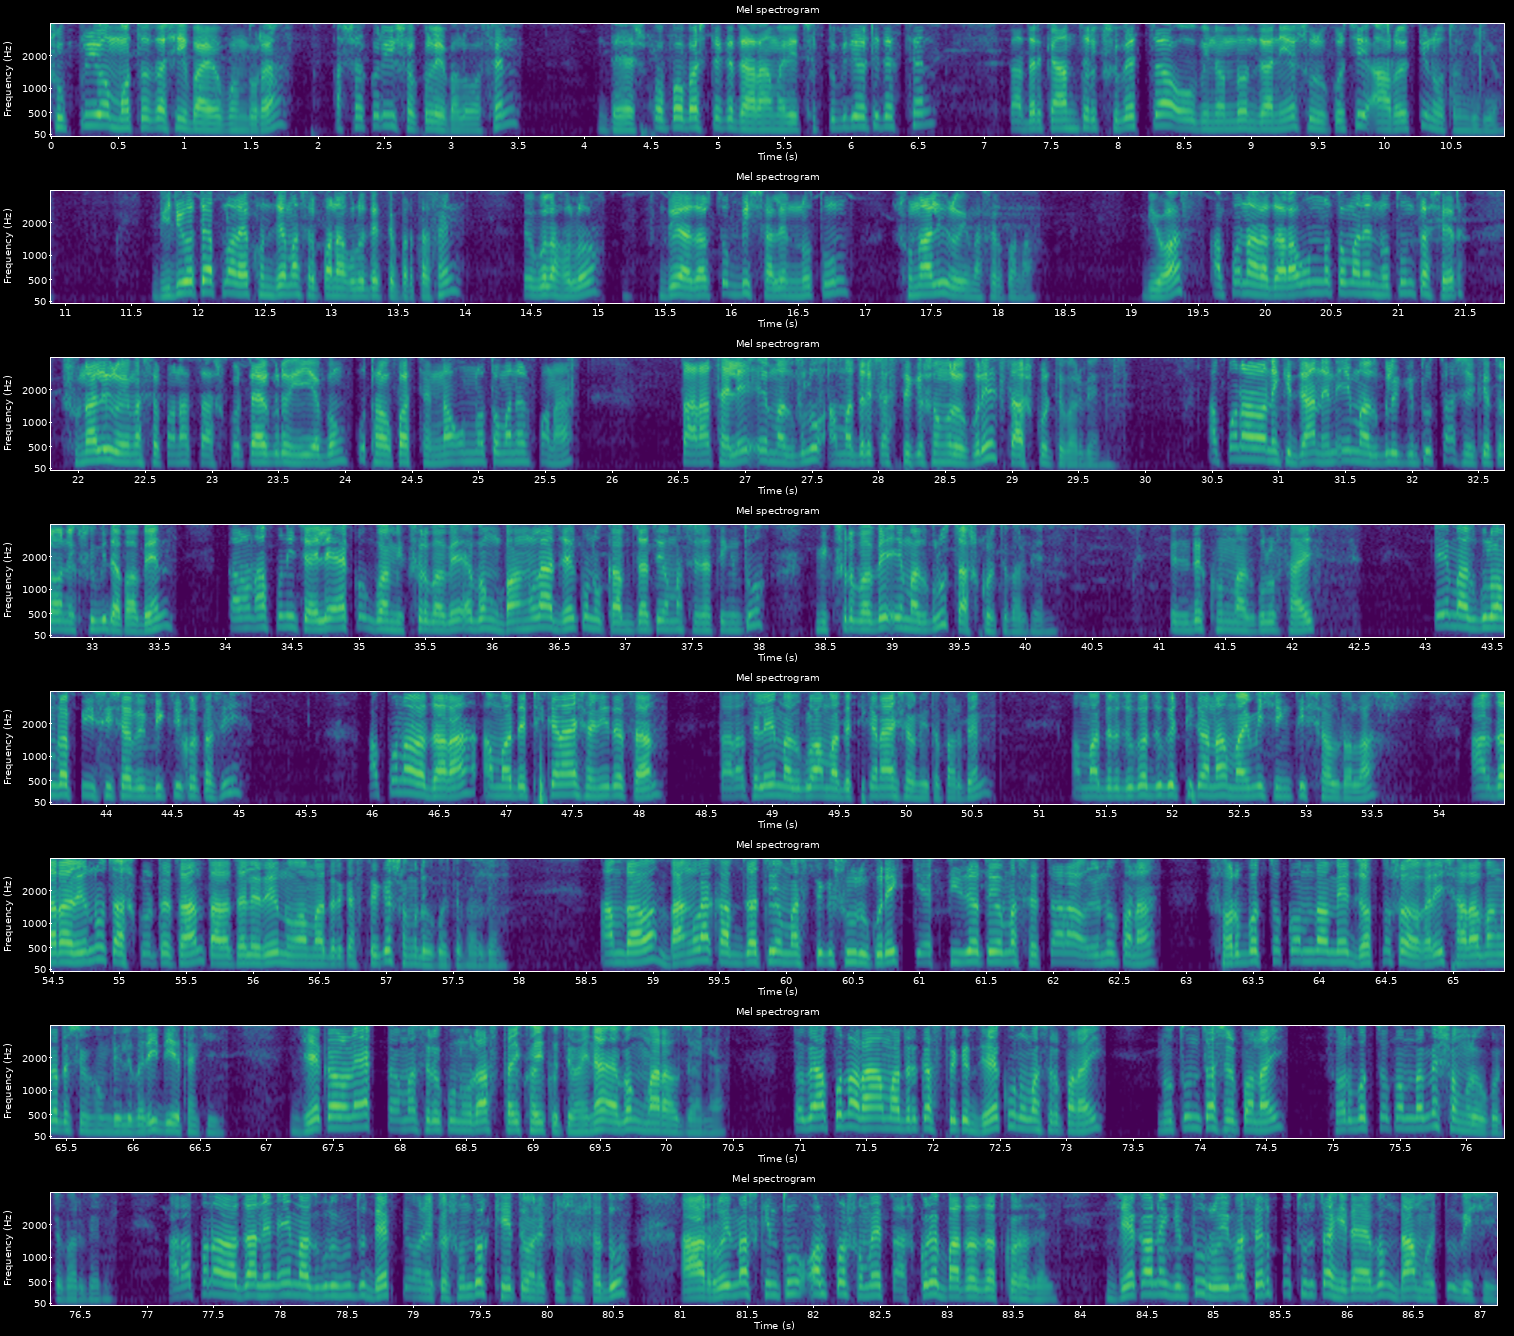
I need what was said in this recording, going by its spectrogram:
সুপ্রিয় মৎস্যচাষী বায়ু বন্ধুরা, আশা করি সকলেই ভালো আছেন। দেশ ও প্রবাস থেকে যারা আমার এই ছোট্ট ভিডিওটি দেখছেন, তাদেরকে আন্তরিক শুভেচ্ছা ও অভিনন্দন জানিয়ে শুরু করছি আরও একটি নতুন ভিডিও। ভিডিওতে আপনারা এখন যে মাছের পানাগুলো দেখতে পারতেছেন, এগুলো হলো দু হাজার চব্বিশ সালের নতুন সোনালী রই মাছের পানা। বিওয়াস আপনারা যারা উন্নত মানের নতুন চাষের সোনালী রই মাছের পানা চাষ করতে আগ্রহী এবং কোথাও পাচ্ছেন না উন্নত মানের পানা তারা চাইলে এই মাছগুলো আমাদের কাছ থেকে সংগ্রহ করে চাষ করতে পারবেন। আপনারা অনেকে জানেন এই মাছগুলি কিন্তু চাষের ক্ষেত্রে অনেক সুবিধা পাবেন। কারণ আপনি চাইলে একক বা মিক্সরভাবে এবং বাংলা যে কোনো কাপ জাতীয় মাছের সাথে কিন্তু মিক্সরভাবে এই মাছগুলো চাষ করতে পারবেন। এই যে দেখুন মাছগুলোর সাইজ এই মাছগুলো আমরা পিস হিসাবে বিক্রি করতেছি। আপনারা যারা আমাদের ঠিকানা এসে নিতে চান, তারা চাইলে এই মাছগুলো আমাদের ঠিকানা এসেও নিতে পারবেন। আমাদের যোগাযোগের ঠিকানা মাইমি সিং তিরশালতলা আর যারা রেনু চাষ করতে চান, তারা চাইলে রেনু আমাদের কাছ থেকে সংগ্রহ করতে পারবেন। আমরা বাংলা কাপ জাতীয় মাছ থেকে শুরু করে ক্যাটফি জাতীয় মাছের চারা ও রেনু পানা সর্বোচ্চ কম দামে যত্ন সহকারে সারা বাংলাদেশে হোম ডেলিভারি দিয়ে থাকি। যে কারণে একটা মাছের কোনো রাস্তায় ক্ষয়ক্ষতি হয় না এবং মারাও যায় না। তবে আপনারা আমাদের কাছ থেকে যে কোনো মাছের পানাই নতুন চাষের পানাই সর্বোচ্চ কম দামে সংগ্রহ করতে পারবেন। আর আপনারা জানেন, এই মাছগুলো কিন্তু দেখতে অনেকটা সুন্দর, খেতে অনেকটা সুস্বাদু। আর রুই মাছ কিন্তু অল্প সময়ে চাষ করে বাজারজাত করা যায়। যে কারণে কিন্তু রুই মাছের প্রচুর চাহিদা এবং দাম একটু বেশি।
